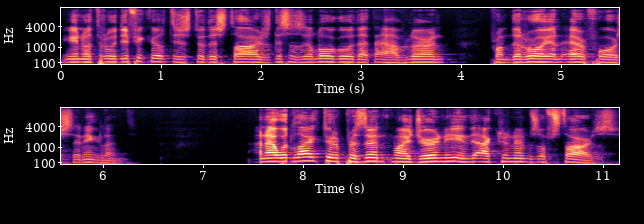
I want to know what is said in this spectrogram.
you know, through difficulties to the stars, this is a logo that I have learned from the Royal Air Force in England. And I would like to represent my journey in the acronyms of STARS.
